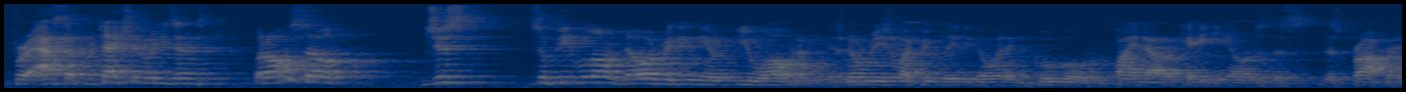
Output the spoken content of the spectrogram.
for asset protection reasons, but also just so people don't know everything you, you own. I mean, there's no reason why people need to go in and Google and find out, okay, he owns this, this property.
